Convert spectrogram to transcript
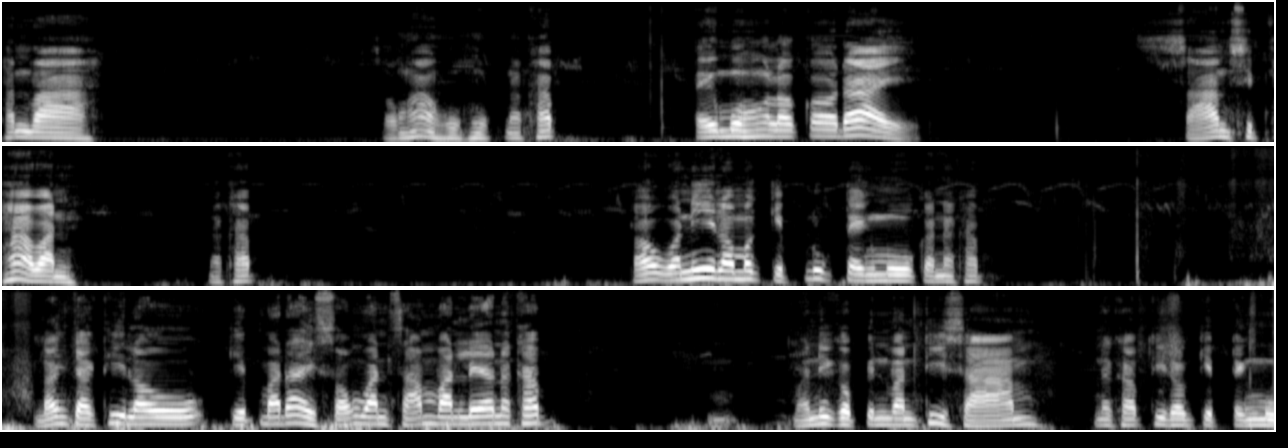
ธันวาสองห้าหกหกนะครับแตงโมของเราก็ได้สามสิบห้าวันนะครับแล้ววันนี้เรามาเก็บลูกแตงโมกันนะครับ หลังจากที่เราเก็บมาได้สองวันสามวันแล้วนะครับ วันนี้ก็เป็นวันที่สามนะครับ ที่เราเก็บแตงโม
